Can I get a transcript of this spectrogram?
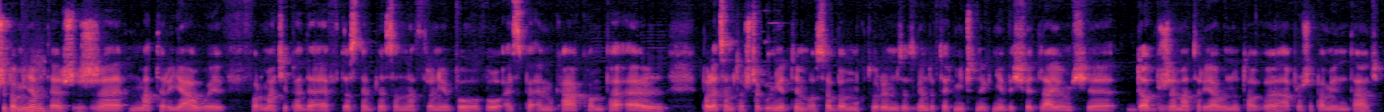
Przypominam też, że materiały w formacie PDF dostępne są na stronie www.spmk.com.pl. Polecam to szczególnie tym osobom, którym ze względów technicznych nie wyświetlają się dobrze materiały nutowe, a proszę pamiętać,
